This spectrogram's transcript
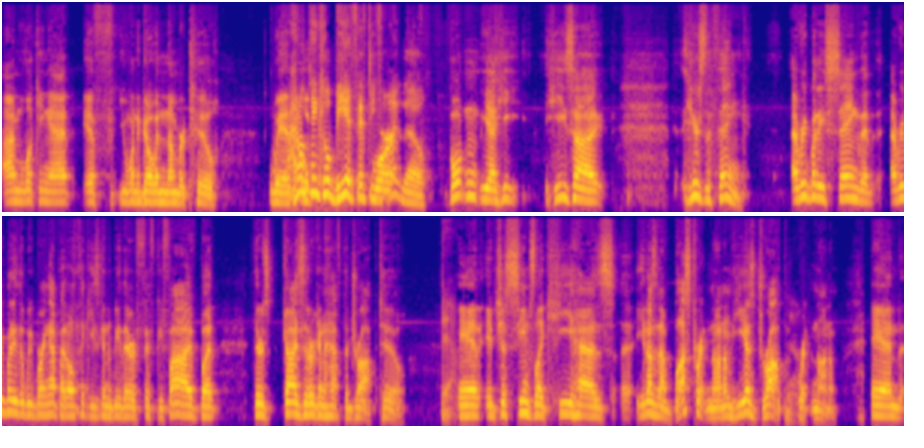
I'm looking at if you want to go in number two. With I don't think he'll be at 55 though. Bolton, yeah, he he's uh here's the thing. Everybody's saying that everybody that we bring up, I don't think he's going to be there at 55, but there's guys that are going to have to drop too. Yeah. And it just seems like he has, uh, he doesn't have bust written on him. He has drop No. written on him. And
